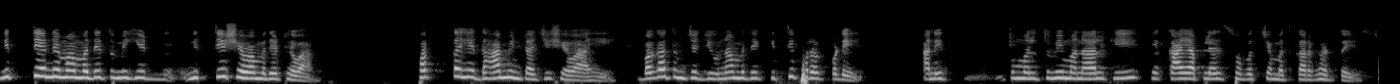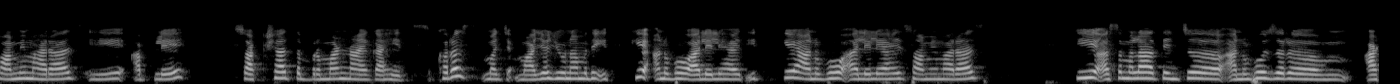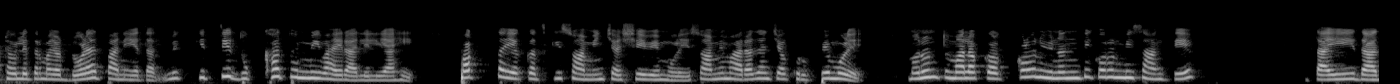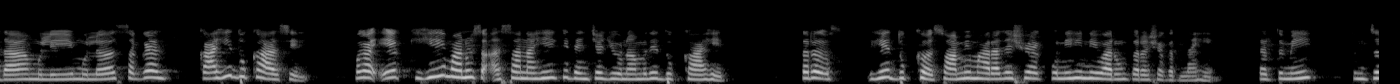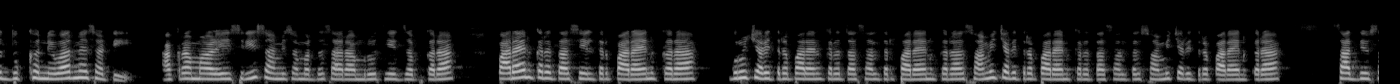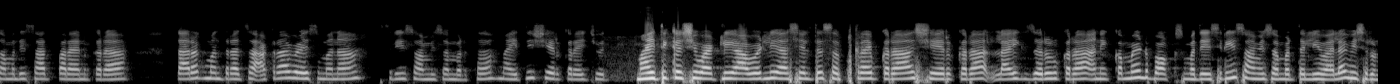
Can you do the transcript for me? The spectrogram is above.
नित्य नेमामध्ये तुम्ही ही नित्य सेवामध्ये ठेवा. फक्त हे दहा मिनिटाची सेवा आहे. बघा तुमच्या जीवनामध्ये किती फरक पडेल. आणि तुम्हाला तुम्ही म्हणाल की हे काय आपल्यासोबत चमत्कार घडतोय. स्वामी महाराज हे आपले साक्षात ब्रह्मांड नायक आहेत. खरंच माझ्या माझ्या जीवनामध्ये इतके अनुभव आलेले आहेत इतके अनुभव आलेले आहेत स्वामी महाराज की असं मला त्यांचं अनुभव जर आठवले तर माझ्या डोळ्यात पाणी येतात. मी किती दुःखातून मी बाहेर आलेली आहे. फक्त एकच की स्वामींच्या सेवेमुळे स्वामी महाराजांच्या कृपेमुळे. म्हणून तुम्हाला कळकळून विनंती करून मी सांगते ताई दादा मुली मुलं सगळ्या काही दुःख असेल बघा एकही माणूस असा नाही की त्यांच्या जीवनामध्ये दुःख आहेत. तर हे दुःख स्वामी महाराजाशिवाय कुणीही निवारून करू शकत नाही. तर तुम्ही तुमचं दुःख निवारण्यासाठी अकरा माळे श्री स्वामी समर्थ सारामृत हे जप करा. पारायण करत असेल तर पारायण करा. गुरुचरित्र पारायण करत असाल तर पारायण करा. स्वामी चरित्र पारायण करत असाल तर स्वामी चरित्र पारायण करा. सात दिवसामध्ये सात पारायण करा. तारक मंत्राचा अकरा वेळेस म्हणा श्री स्वामी समर्थ माहिती शेअर करायची होती. माहिती कशी वाटली आवडली असेल तर सबस्क्राईब करा शेअर करा लाईक जरूर करा आणि कमेंट बॉक्समध्ये श्री स्वामी समर्थ लिहायला विसरू नका.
